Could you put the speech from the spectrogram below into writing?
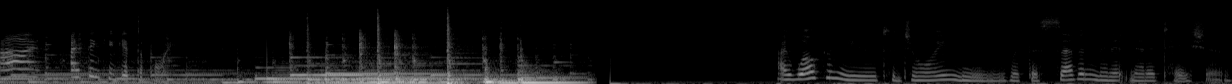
I, I think you get the point. I welcome you to join me with the seven minute meditation.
